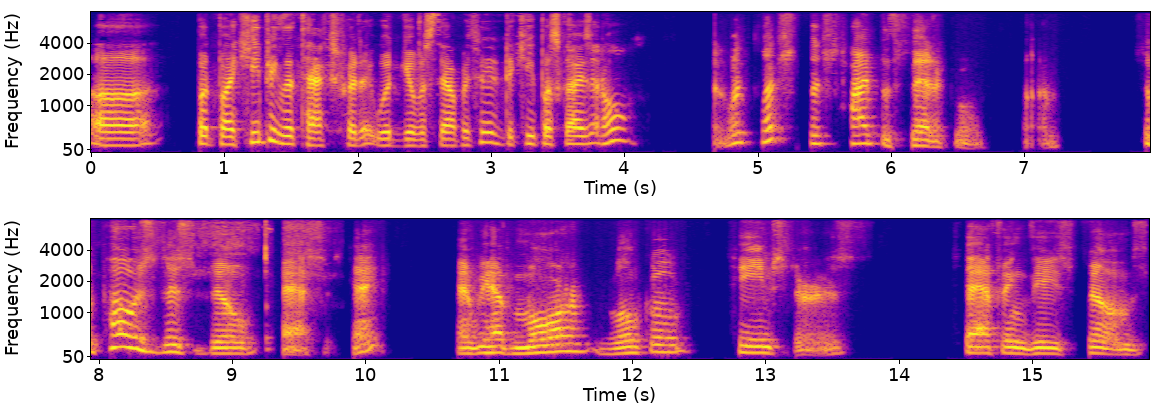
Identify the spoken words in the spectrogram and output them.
Uh, but by keeping the tax credit, it would give us the opportunity to keep us guys at home. Let, let's let's hypothetical. Um, suppose this bill passes, okay, and we have more local teamsters staffing these films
